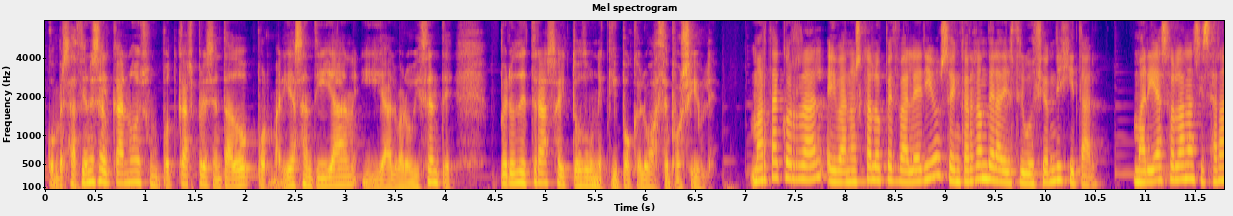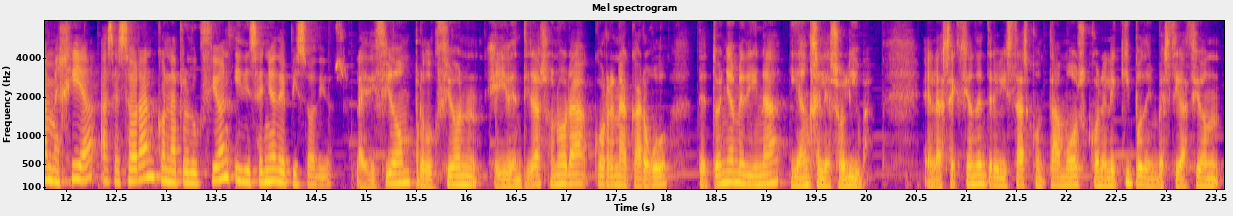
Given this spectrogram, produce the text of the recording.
Conversaciones Elcano es un podcast presentado por María Santillán y Álvaro Vicente, pero detrás hay todo un equipo que lo hace posible. Marta Corral e Ivanosca López Valerio se encargan de la distribución digital. María Solanas y Sara Mejía asesoran con la producción y diseño de episodios. La edición, producción e identidad sonora corren a cargo de Toña Medina y Ángeles Oliva. En la sección de entrevistas contamos con el equipo de investigación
